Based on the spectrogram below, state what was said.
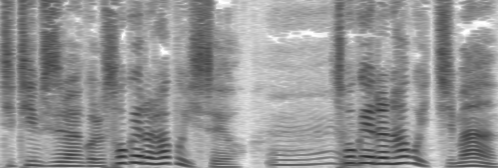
뒤트임 수술이라는 걸 소개를 하고 있어요. 음. 소개는 하고 있지만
